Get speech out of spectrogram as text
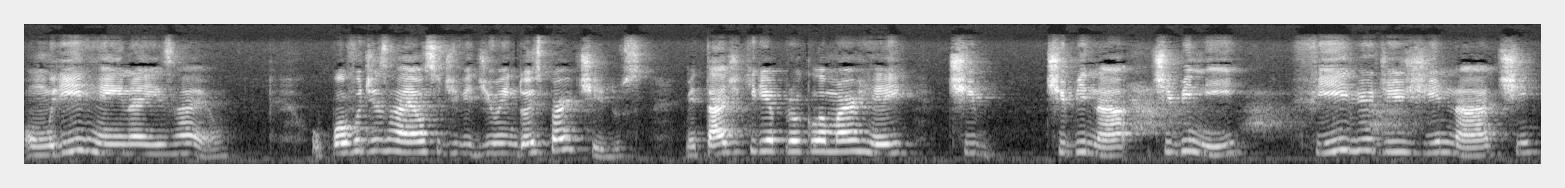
Omri reina em Israel. O povo de Israel se dividiu em dois partidos. Metade queria proclamar rei Tibina, Tibni filho de Ginate,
